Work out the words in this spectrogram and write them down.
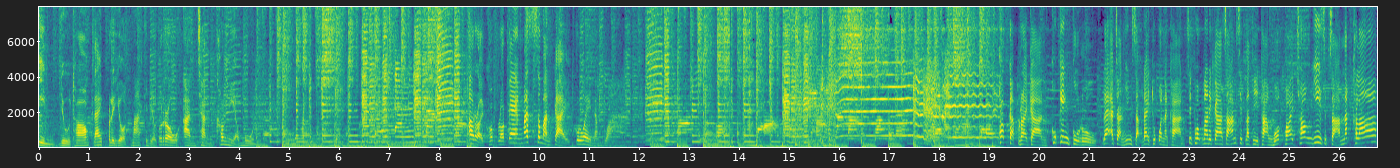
อิ่มอยู่ท้องได้ประโยชน์มากทีเดียว โรอันชันข้าวเหนียวมูล อร่อยครบรสแกงมัสมั่นไก่กล้วยน้ำว้าพบกับรายการ Cooking Guru และอาจารย์ยิ่งศักดิ์ได้ทุกวันอังคาร 16 นาฬิกา 30 นาทีทาง Workpoint ช่อง 23 นะครับ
